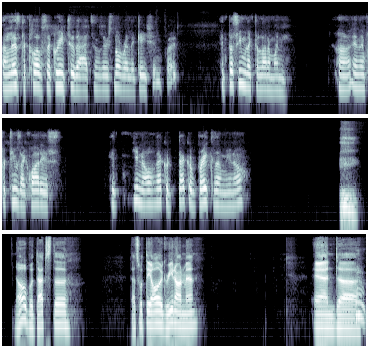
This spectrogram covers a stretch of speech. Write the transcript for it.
unless the clubs agree to that and there's no relegation, but it does seem like a lot of money. Uh, and then for teams like Juarez, it you know that could that could break them, you know. No, but that's the that's what they all agreed on, man. And uh, mm.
